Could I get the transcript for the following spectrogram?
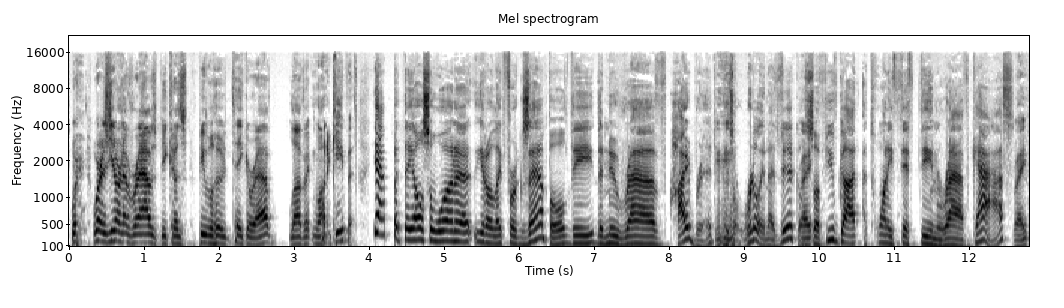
Whereas you don't have Ravs because people who take a Rav love it and want to keep it. Yeah, but they also want to, you know, like for example, the the new Rav hybrid is a really nice vehicle. Mm-hmm. Right. So if you've got a 2015 Rav gas, Right.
